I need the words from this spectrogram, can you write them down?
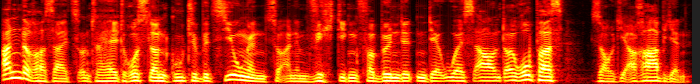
Andererseits unterhält Russland gute Beziehungen zu einem wichtigen Verbündeten der USA und Europas, Saudi-Arabien.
